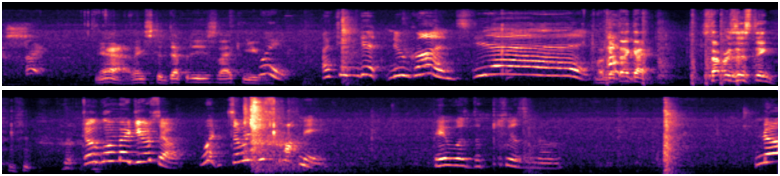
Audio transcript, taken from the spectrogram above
is safe. Yeah, thanks to deputies like you. Wait, I can get new guns. Yay! I'll get that guy. Stop resisting. Don't go in my jail cell. What? Somebody just caught me. They was the prisoner. No!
